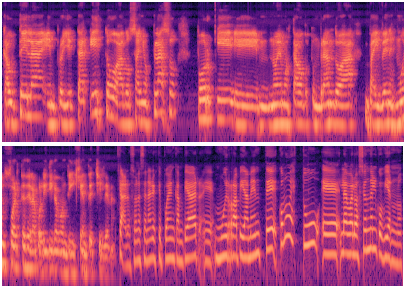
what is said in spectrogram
cautela en proyectar esto a dos años plazo, porque eh, nos hemos estado acostumbrando a vaivenes muy fuertes de la política contingente chilena. Claro, son escenarios que pueden cambiar eh, muy rápidamente. ¿Cómo ves tú eh, la evaluación del gobierno?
